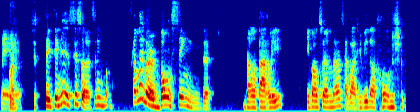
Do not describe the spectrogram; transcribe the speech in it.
Mais Ouais. t'es, t'es mieux, c'est ça. C'est, une- c'est quand même un bon signe de, d'en parler. Éventuellement, ça va arriver dans ton jeu.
